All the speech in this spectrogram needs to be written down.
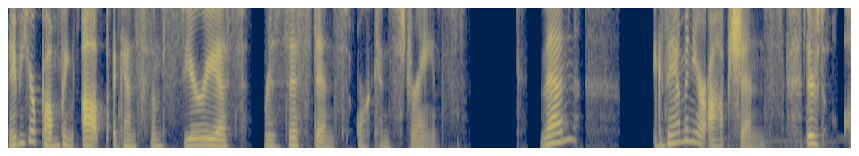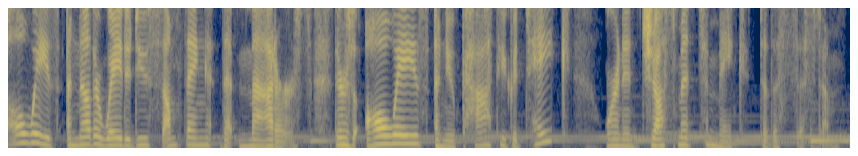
Maybe you're bumping up against some serious resistance or constraints. Then examine your options. There's always another way to do something that matters. There's always a new path you could take or an adjustment to make to the system.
